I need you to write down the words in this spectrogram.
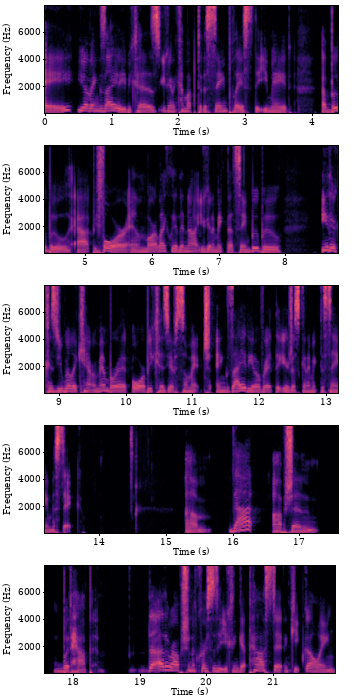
A, you have anxiety because you're going to come up to the same place that you made a boo boo at before, and more likely than not, you're going to make that same boo boo either because you really can't remember it or because you have so much anxiety over it that you're just going to make the same mistake. Um, that option would happen. The other option, of course, is that you can get past it and keep going,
